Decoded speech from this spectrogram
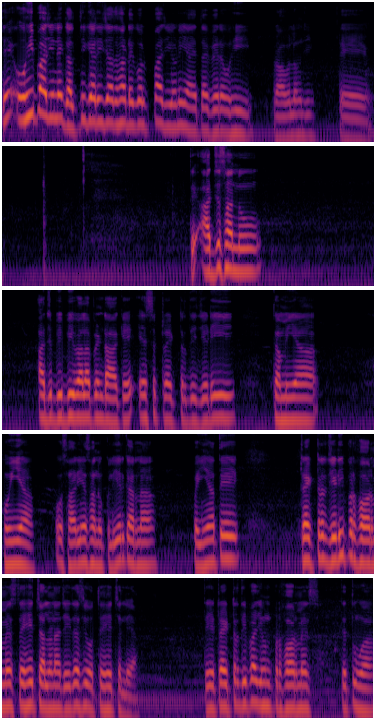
ਤੇ ਉਹੀ ਭਾਜੀ ਨੇ ਗਲਤੀ ਕਰੀ ਜਦ ਸਾਡੇ ਕੋਲ ਭਾਜੀ ਹੋਣੀ ਆਏ ਤਾਂ ਫਿਰ ਉਹੀ ਪ੍ਰੋਬਲਮ ਜੀ। ਤੇ ਤੇ ਅੱਜ ਸਾਨੂੰ ਅੱਜ ਬੀਬੀ ਵਾਲਾ ਪਿੰਡ ਆ ਕੇ ਇਸ ਟਰੈਕਟਰ ਦੀ ਜਿਹੜੀ ਕਮੀਆਂ ਹੋਈਆਂ ਉਹ ਸਾਰੀਆਂ ਸਾਨੂੰ ਕਲੀਅਰ ਕਰਨਾ ਪਈਆਂ ਤੇ ਟਰੈਕਟਰ ਜਿਹੜੀ ਪਰਫਾਰਮੈਂਸ ਤੇ ਇਹ ਚੱਲਣਾ ਚਾਹੀਦਾ ਸੀ ਉੱਥੇ ਇਹ ਚੱਲਿਆ। ਤੇ ਟਰੈਕਟਰ ਦੀ ਭਾਜੀ ਹੁਣ ਪਰਫਾਰਮੈਂਸ ਤੇ ਧੂਆਂ।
